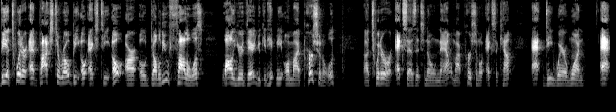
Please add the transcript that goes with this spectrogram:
via Twitter at Box to Row, B O X T O R O W. Follow us while you're there. You can hit me on my personal uh, Twitter or X as it's known now, my personal X account at DWare1 at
